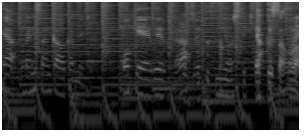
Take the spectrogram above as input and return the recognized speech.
いや何さんかわかんないけど。OK ウェブから引用してきた。X さんほら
